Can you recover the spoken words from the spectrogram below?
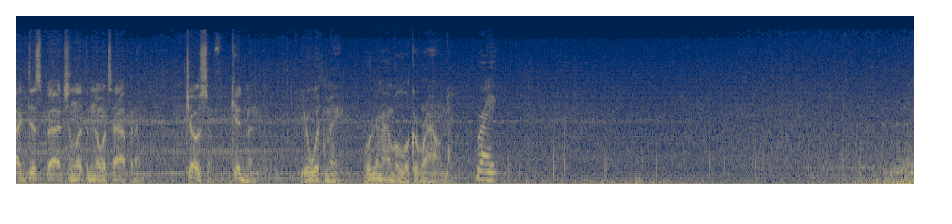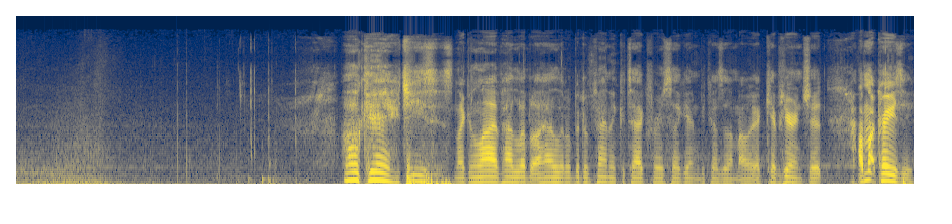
Contact dispatch and let them know what's happening. Joseph, Kidman, you're with me. We're gonna have a look around. Right. Okay, Jesus. Not gonna lie, I've had a little, I had a little bit of panic attack for a second because um, I, I kept hearing shit. I'm not crazy.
